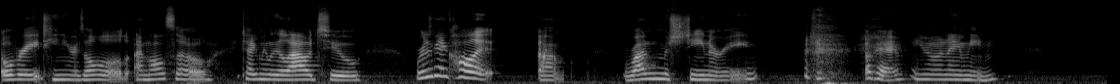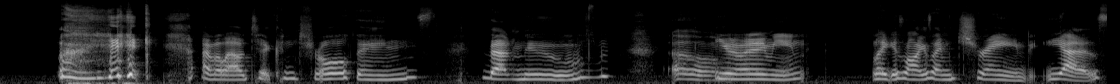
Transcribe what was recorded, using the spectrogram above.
over 18 years old, I'm also technically allowed to. We're just gonna call it um, run machinery. Okay. You know what I mean? Like, I'm allowed to control things that move. Oh. You know what I mean? Like, as long as I'm trained, yes.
